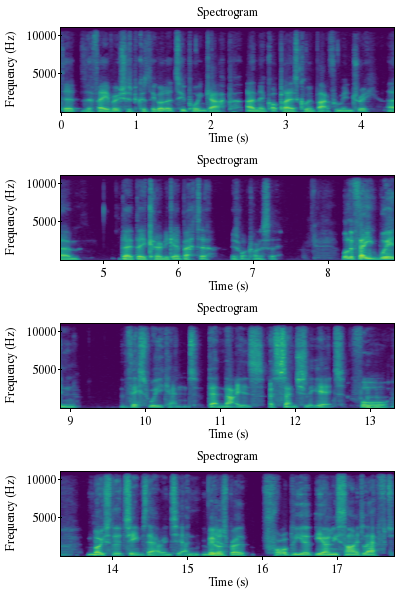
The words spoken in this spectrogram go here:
the, the favourites just because they've got that two point gap and they've got players coming back from injury. Um, they they can only get better, is what I'm trying to say. Well, if they win this weekend, then that is essentially it for mm-hmm. most of the teams there. Into and Middlesbrough yeah. probably the only side left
